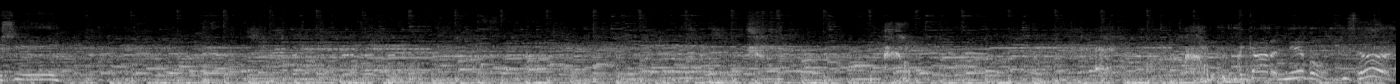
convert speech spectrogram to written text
I got a nibble. He's hooked.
